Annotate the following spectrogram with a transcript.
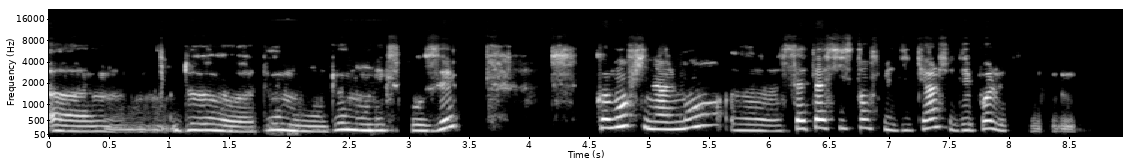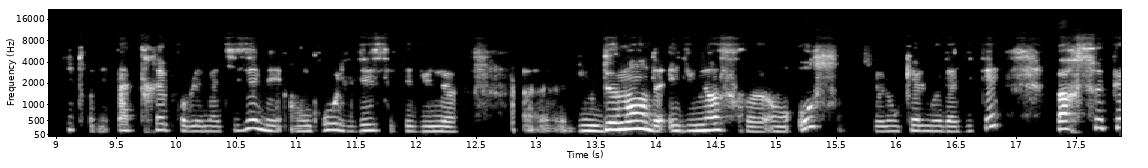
de, mon exposé. Comment finalement, cette assistance médicale se déploie? Le titre n'est pas très problématisé, mais en gros l'idée c'était d'une, d'une demande et d'une offre, heu, en hausse, selon quelle modalité. Parce que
